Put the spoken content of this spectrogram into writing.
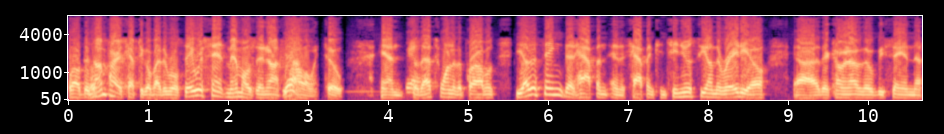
Well, the umpires have to go by the rules. They were sent memos they're not Yeah. following too, and Yeah. so that's one of the problems. The other thing that happened, and it's happened continuously on the radio, uh, they're coming out. They'll be saying uh,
